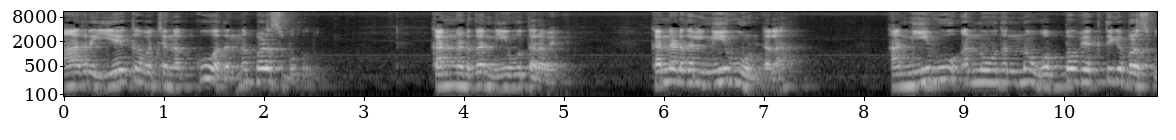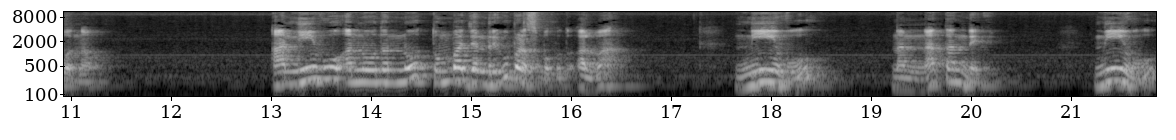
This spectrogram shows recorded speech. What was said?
ಆದರೆ ಏಕವಚನಕ್ಕೂ ಅದನ್ನು ಬಳಸಬಹುದು. ಕನ್ನಡದ ನೀವು ತರವೇ. ಕನ್ನಡದಲ್ಲಿ ನೀವು ಉಂಟಲ್ಲ, ಆ ನೀವು ಅನ್ನುವುದನ್ನು ಒಬ್ಬ ವ್ಯಕ್ತಿಗೆ ಬಳಸ್ಬೋದು ನಾವು. ಆ ನೀವು ಅನ್ನುವುದನ್ನು ತುಂಬಾ ಜನರಿಗೂ ಬಳಸಬಹುದು, ಅಲ್ವಾ? ನೀವು ನನ್ನ ತಂದೆ. ನೀವು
